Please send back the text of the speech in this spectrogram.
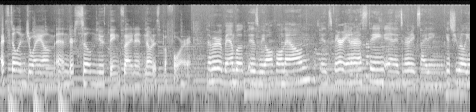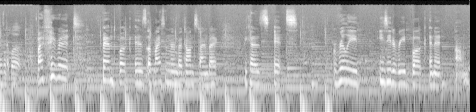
I still enjoy them and there's still new things that I didn't notice before. My favorite banned book is We All Fall Down. It's very interesting and it's very exciting. It gets you really into the book. My favorite banned book is Of Mice and Men by John Steinbeck because it's a really easy to read book and it um,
